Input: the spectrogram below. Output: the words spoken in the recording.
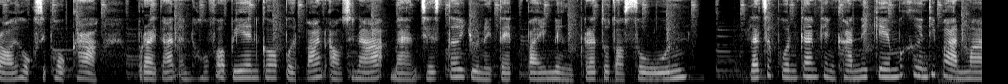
2566 ค่ะไบรตันแอนด์โฮฟอัลเบียนก็เปิดบ้านเอาชนะแมนเชสเตอร์ยูไนเต็ดไป 1 ประตูต่อศูนย์ และจากผลการแข่งขันในเกมเมื่อคืนที่ผ่านมา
